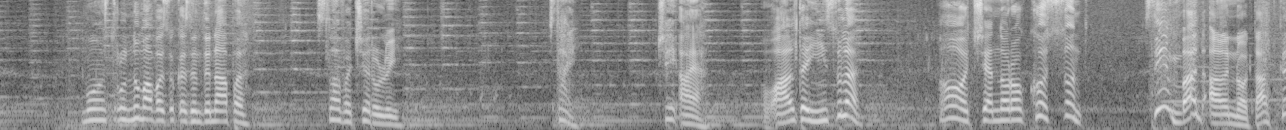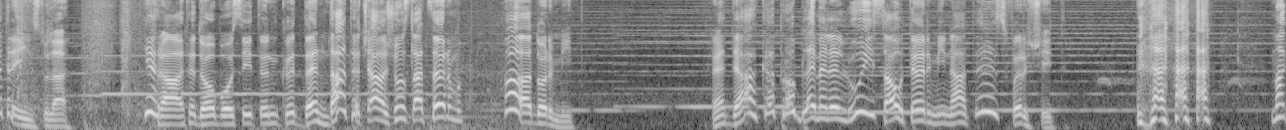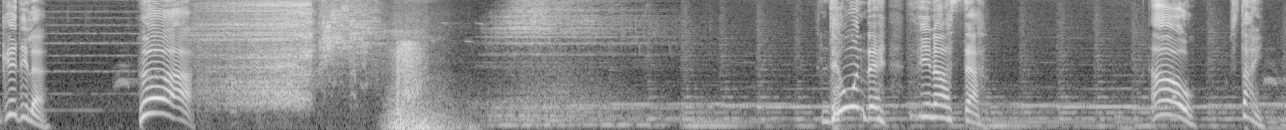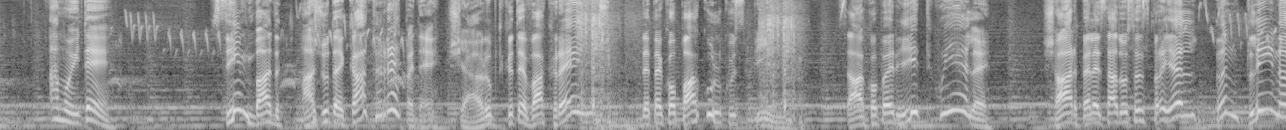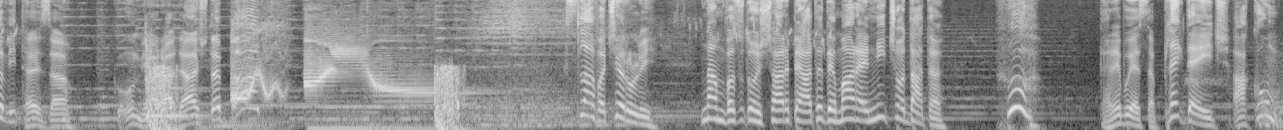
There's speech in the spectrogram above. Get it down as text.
Monstrul nu m-a văzut căzând în apă. Slavă cerului! Stai! ce aia? O altă insulă? Oh, ce norocos sunt! Simbad a înnotat către insulă. Era atât de obosit încât, de îndată ce a ajuns la țărm, a adormit. Credea că problemele lui s-au terminat în sfârșit. mă gâdilă! Ha! De unde vin astea? Au! Stai! Am o idee! Simbad a judecat repede și a rupt câteva crengi de pe copacul cu spini. S-a acoperit cu ele. Șarpele s-a dus înspre el în plină viteză. Cum era de așteptat? Slavă cerului! N-am văzut un șarpe atât de mare niciodată! Huh! Trebuie să plec de aici, acum!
